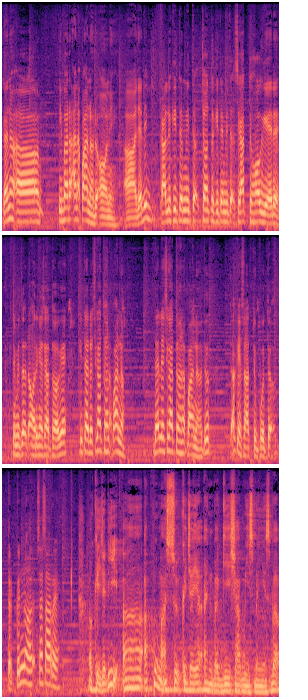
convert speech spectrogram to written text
kan uh, ibarat anak panah doa ni. Uh, jadi kalau kita minta contoh kita minta 100 orang deh. Kita minta doa dengan 100 orang, kita ada 100 anak panah. Dalam 100 anak panah tu tak okay, satu pun ter, terkena sasaran. Okey, jadi uh, apa maksud kejayaan bagi Syami sebenarnya? Sebab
